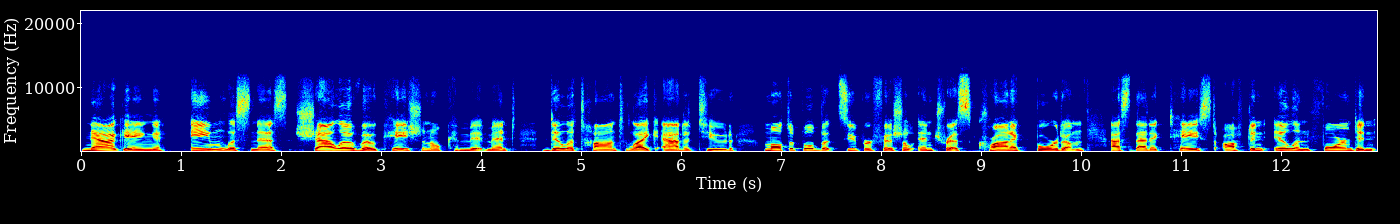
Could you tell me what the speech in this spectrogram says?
nagging aimlessness, shallow vocational commitment, dilettante like attitude, multiple but superficial interests, chronic boredom, aesthetic taste, often ill informed and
